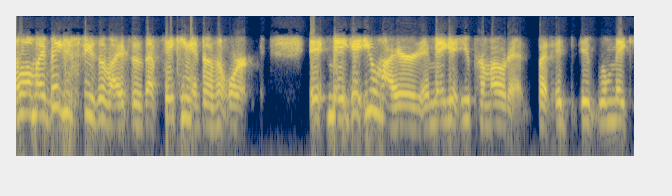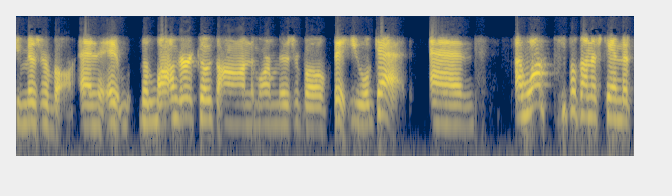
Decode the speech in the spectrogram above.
Well, my biggest piece of advice is that faking it doesn't work. It may get you hired, it may get you promoted, but it, it will make you miserable. And it, the longer it goes on, the more miserable that you will get. And I want people to understand that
